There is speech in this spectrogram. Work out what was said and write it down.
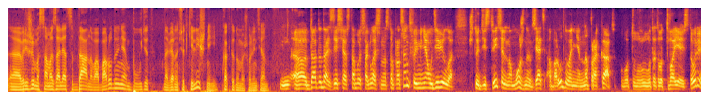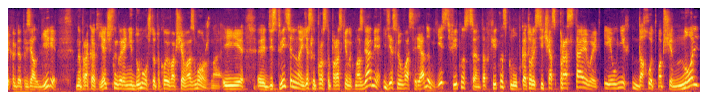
э, в режиме самоизоляции данного оборудования будет, наверное, все-таки лишней. Как ты думаешь, Валентин? А, да-да-да, здесь я с тобой согласен на 100%. И меня удивило, что действительно можно взять оборудование на прокат. Вот, вот это вот твоя история, когда ты взял гири на прокат. Я, честно говоря, не думал, что такое вообще возможно. И э, действительно, если просто пораскинуть мозгами, если у вас рядом есть фитнес-центр, фитнес-клуб, который который сейчас простаивает, и у них доход вообще ноль,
